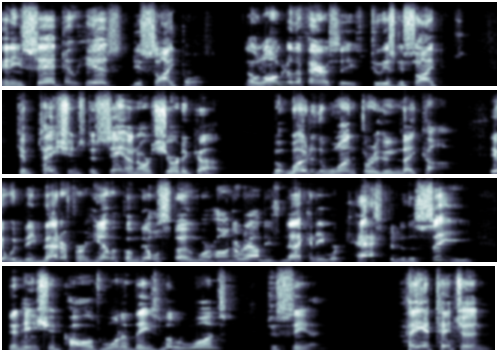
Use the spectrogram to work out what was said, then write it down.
And he said to his disciples, no longer to the Pharisees, to his disciples, temptations to sin are sure to come but woe to the one through whom they come. It would be better for him if a millstone were hung around his neck and he were cast into the sea than he should cause one of these little ones to sin. Pay attention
